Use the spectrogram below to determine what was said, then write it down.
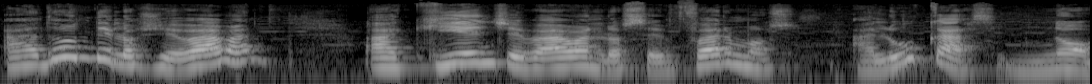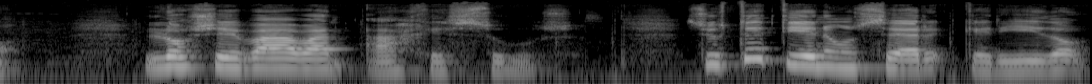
¿A dónde los llevaban? ¿A quién llevaban los enfermos? ¿A Lucas? No los llevaban a Jesús. Si usted tiene un ser querido,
